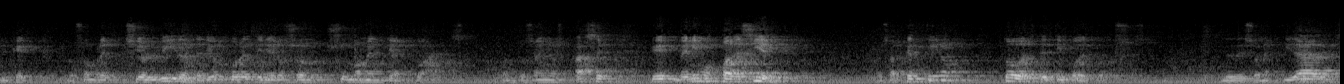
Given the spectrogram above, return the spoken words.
en que los hombres se olvidan de Dios por el dinero, son sumamente actuales. ¿Cuántos años hace que venimos padeciendo los argentinos todo este tipo de cosas? De deshonestidades,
